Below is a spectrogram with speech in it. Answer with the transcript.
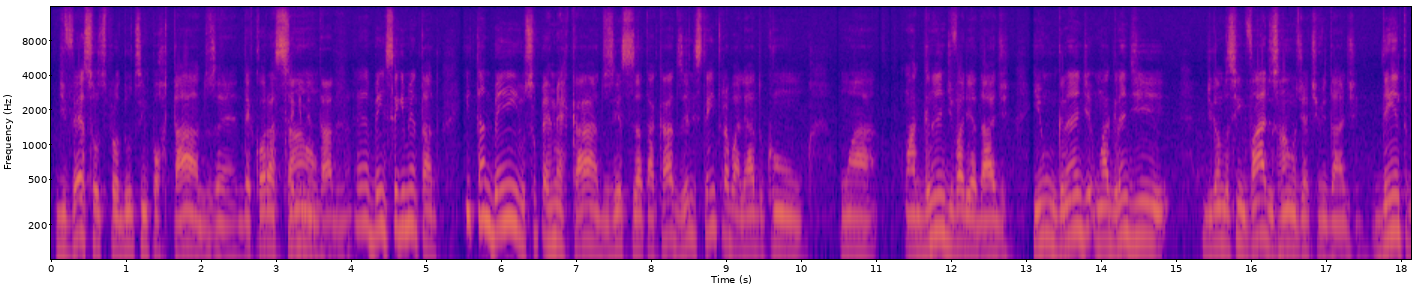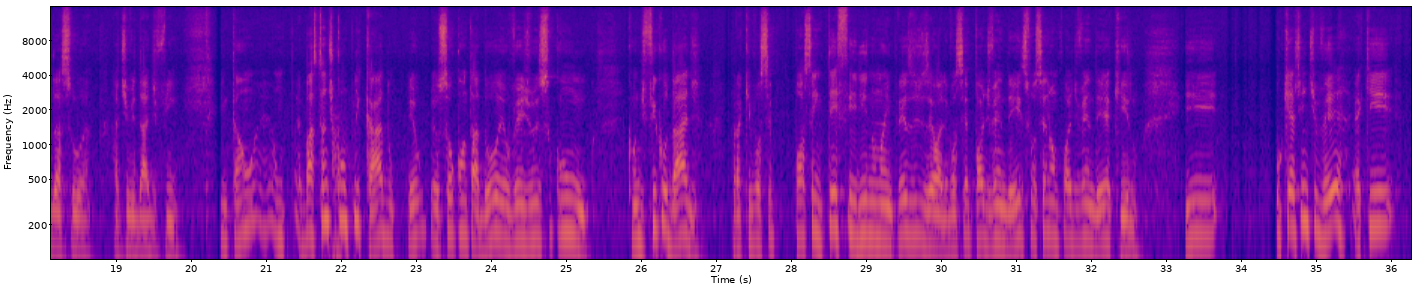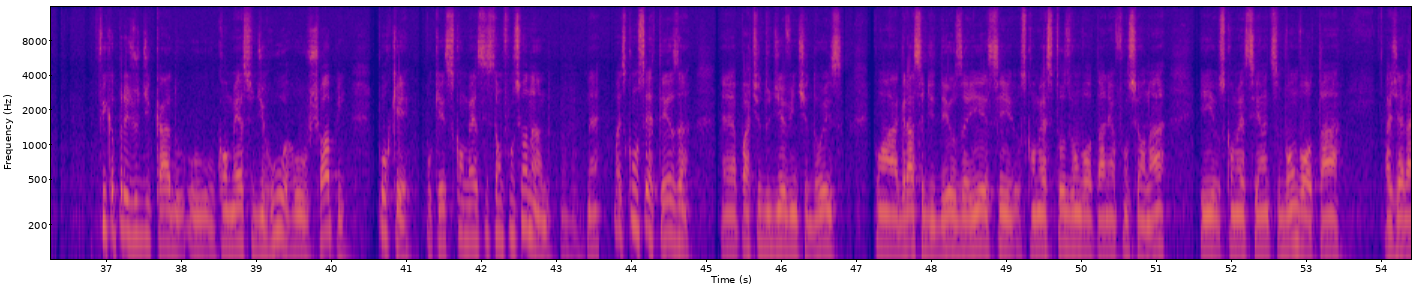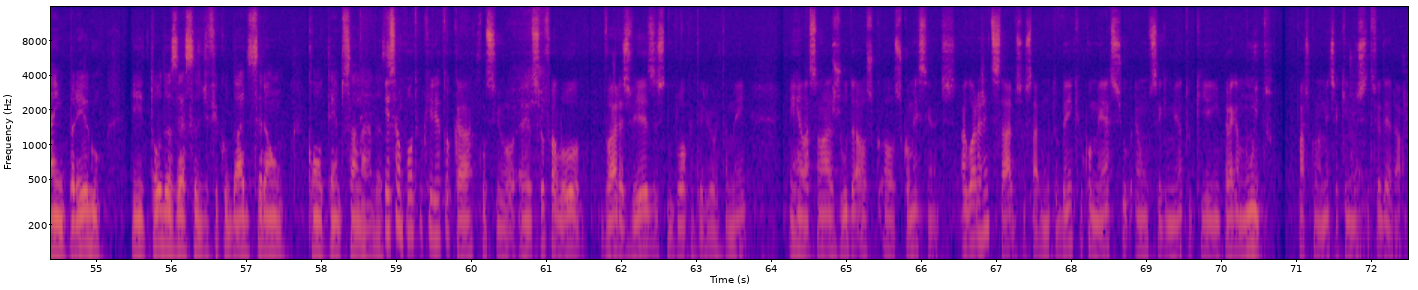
diversos outros produtos importados, é, decoração. Segmentado, né? É bem segmentado. E também os supermercados e esses atacados, eles têm trabalhado com uma, uma grande variedade e um grande, uma grande, digamos assim, vários ramos de atividade dentro da sua atividade fim. Então, é, um, é bastante complicado. Eu, eu sou contador, eu vejo isso com, com dificuldade para que você possa interferir numa empresa e dizer, olha, você pode vender isso, você não pode vender aquilo. E o que a gente vê é que fica prejudicado o comércio de rua ou shopping, por quê? Porque esses comércios estão funcionando. Uhum. Né? Mas com certeza, é, a partir do dia 22, com a graça de Deus aí, esse, os comércios todos vão voltarem a funcionar e os comerciantes vão voltar a gerar emprego e todas essas dificuldades serão com o tempo sanadas. Esse é um ponto que eu queria tocar com o senhor. É, o senhor falou várias vezes, no bloco anterior também, em relação à ajuda aos, aos comerciantes. Agora, a gente sabe, o senhor sabe muito bem, que o comércio é um segmento que emprega muito, particularmente aqui no Distrito Federal.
